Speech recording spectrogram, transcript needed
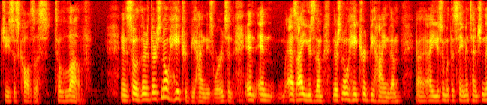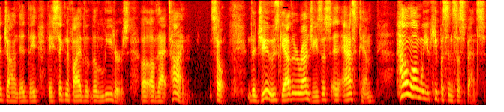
Jesus calls us to love. And so there, there's no hatred behind these words. And, and, and as I use them, there's no hatred behind them. Uh, I use them with the same intention that John did. They, they signify the, the leaders uh, of that time. So the Jews gathered around Jesus and asked him, How long will you keep us in suspense?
